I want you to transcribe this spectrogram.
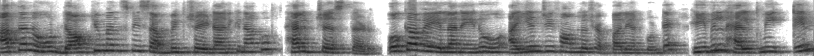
అతను డాక్యుమెంట్స్ని సబ్మిట్ చేయడానికి నాకు హెల్ప్ చేస్తాడు. ఒకవేళ నేను ఐఎన్జి ఫామ్లో చెప్పాలి అనుకుంటే he will help me in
